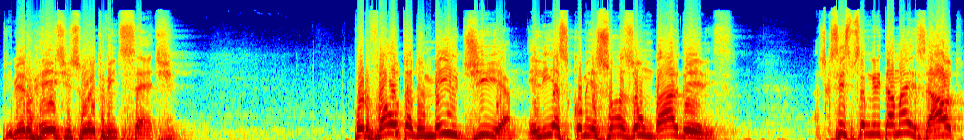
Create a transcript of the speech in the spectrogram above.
Primeiro Reis 18, 27. Por volta do meio-dia, Elias começou a zombar deles Acho que vocês precisam gritar mais alto.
